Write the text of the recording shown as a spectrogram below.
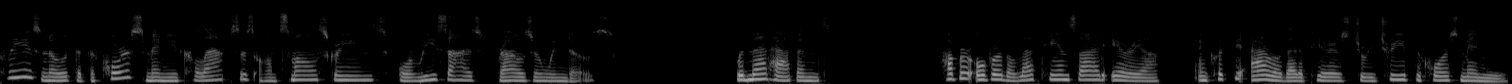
Please note that the course menu collapses on small screens or resized browser windows. When that happens, hover over the left-hand side area and click the arrow that appears to retrieve the course menu.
